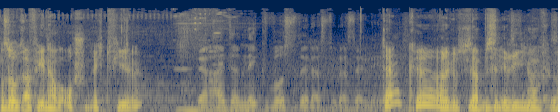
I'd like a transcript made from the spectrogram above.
So, Graphen haben wir auch schon recht viel. Der alte Nick wusste, dass du das erlebst. Danke, aber da gibt es wieder ein bisschen Iridium für.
